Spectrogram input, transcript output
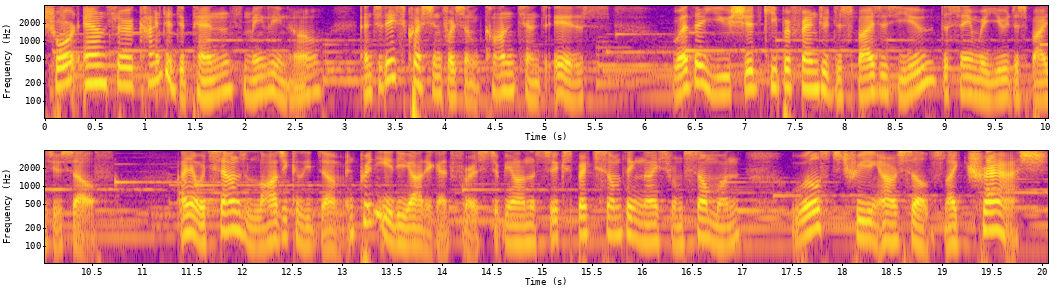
Short answer kinda depends, mainly no. And today's question for some content is whether you should keep a friend who despises you the same way you despise yourself. I know it sounds logically dumb and pretty idiotic at first, to be honest, to expect something nice from someone whilst treating ourselves like trash.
